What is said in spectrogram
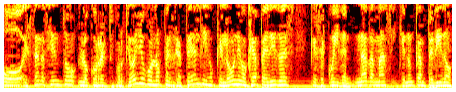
o están haciendo lo correcto? Porque hoy Hugo López Gatel dijo que lo único que ha pedido es que se cuiden, nada más, y que nunca han pedido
